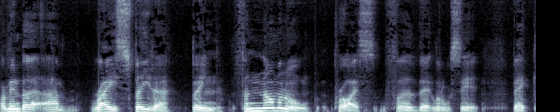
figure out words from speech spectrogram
I remember um, Rey's speeder being phenomenal price for that little set back,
